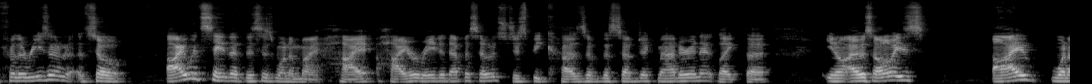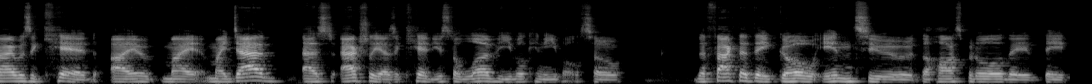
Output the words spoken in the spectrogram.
for the reason, so I would say that this is one of my high higher rated episodes just because of the subject matter in it. Like the, you know, I was always, I when I was a kid, I my my dad as actually as a kid used to love Evel Knievel. So the fact that they go into the hospital, they they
